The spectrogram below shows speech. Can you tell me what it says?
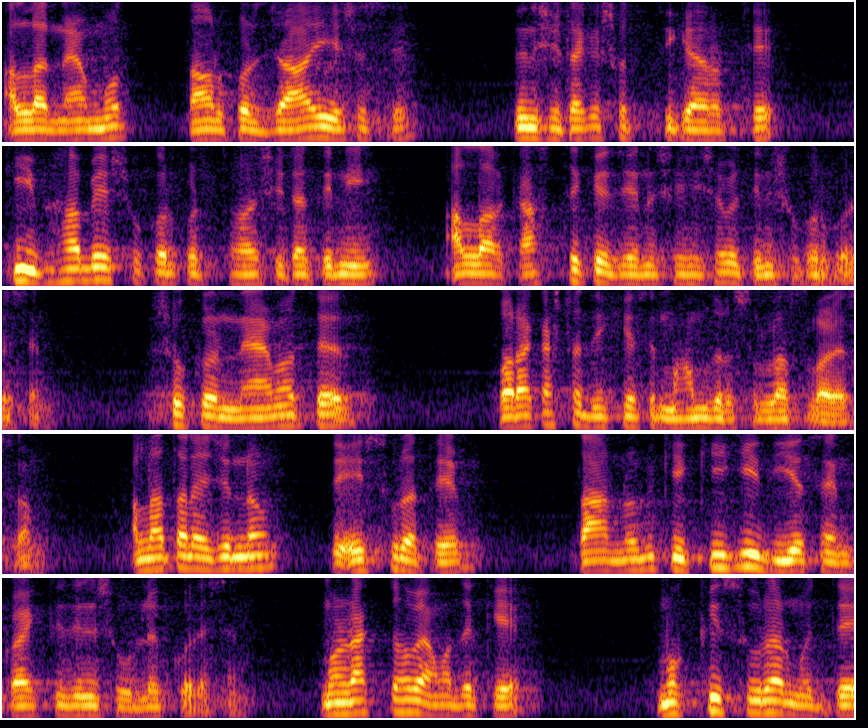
আল্লাহর নেয়ামত তাঁর উপর যাই এসেছে, তিনি সেটাকে সত্যিকার অর্থে কীভাবে শুকর করতে হয় সেটা তিনি আল্লাহর কাছ থেকে জেনে সেই হিসাবে তিনি শুকর করেছেন। শুক্র ন্যায়ামতের পরাকাশটা দেখিয়েছেন মোহাম্মদ রসুল্লাহ সাল্লাহ ইসলাম আল্লাহ তালা এই জন্য যে এই সুরাতে তার নবীকে কি কি দিয়েছেন, কয়েকটি জিনিস উল্লেখ করেছেন। মনে রাখতে হবে আমাদেরকে মক্কি সুরার মধ্যে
